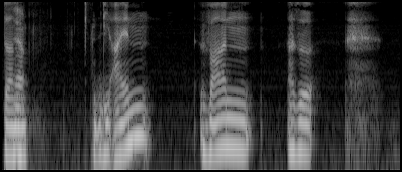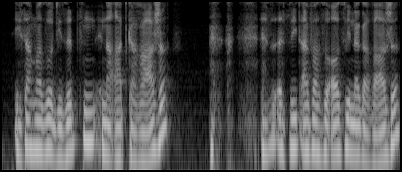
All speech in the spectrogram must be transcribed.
dann ja. die einen waren, also ich sag mal so, die sitzen in einer Art Garage. es, es sieht einfach so aus wie in einer Garage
